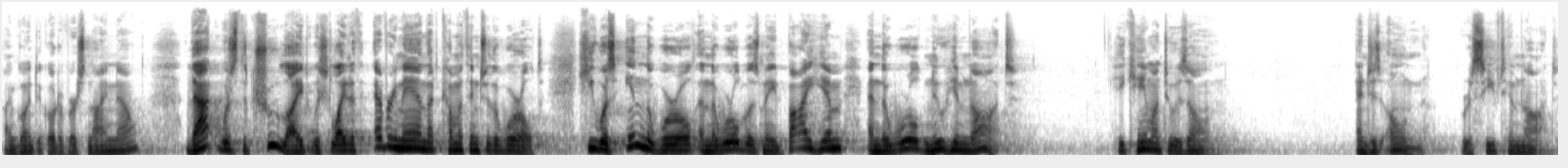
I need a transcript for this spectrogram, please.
I'm going to go to verse 9 now. That was the true light which lighteth every man that cometh into the world. He was in the world, and the world was made by him, and the world knew him not. He came unto his own, and his own received him not.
